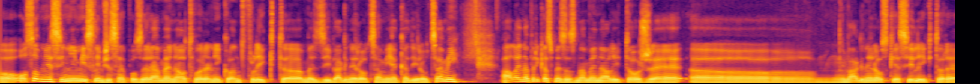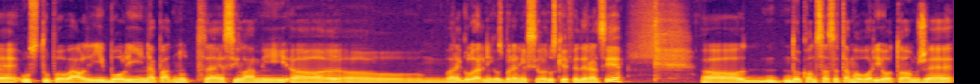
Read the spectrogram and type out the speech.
Osobne si nemyslím, že sa pozeráme na otvorený konflikt e, medzi Wagnerovcami a Kadírovcami, ale napríklad sme zaznamenali to, že e, Wagnerovské sily, ktoré ustupovali, boli napadnuté silami e, regulárnych ozbrojených síl Ruskej federácie. Dokonca sa tam hovorí o tom, že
